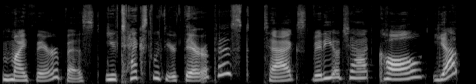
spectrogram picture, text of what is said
My therapist. You text with your therapist? Text, video chat, call. Yep.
